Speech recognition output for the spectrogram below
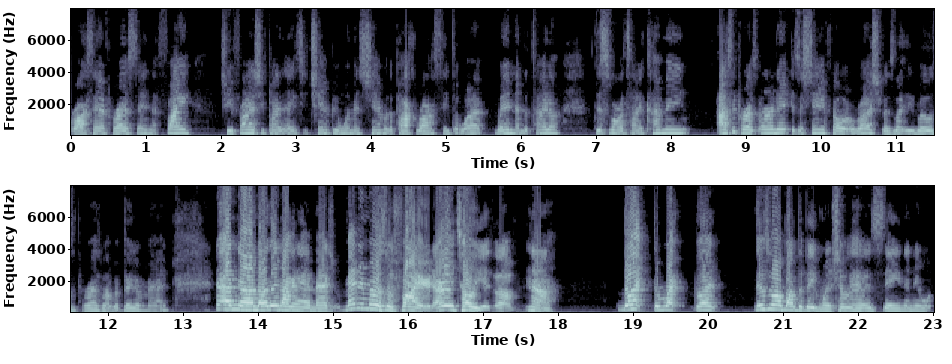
Roxanne Perez saying the fight. She finds she plans NXT champion, women's champion, the Pocket Rocks take the win and the title. This is a long time coming. Honestly, Perez earned it. It's a shame a rush, but it's likely Rose and Perez will have a bigger match. No, no, no, they're not gonna have a match. Mandy Rose was fired. I already told you. So, no. But the right, but this is all about the big one win. saying the new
